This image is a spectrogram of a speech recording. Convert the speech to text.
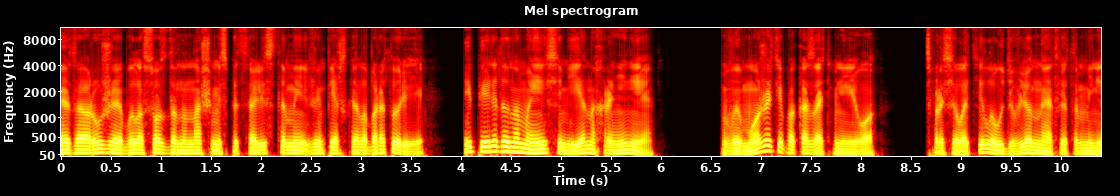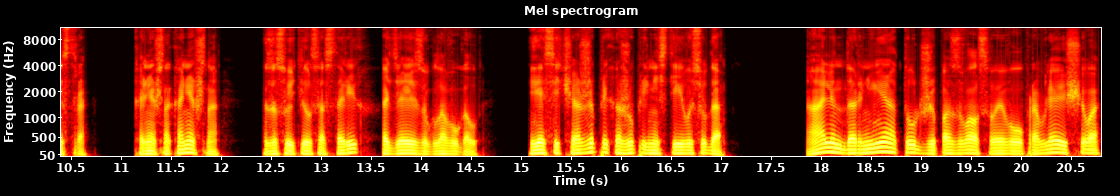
Это оружие было создано нашими специалистами в имперской лаборатории и передано моей семье на хранение. Вы можете показать мне его? спросила Тила, удивленная ответом министра. Конечно, конечно, засуетился старик, ходя из угла в угол. Я сейчас же прикажу принести его сюда. Ален Дарнье тут же позвал своего управляющего,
